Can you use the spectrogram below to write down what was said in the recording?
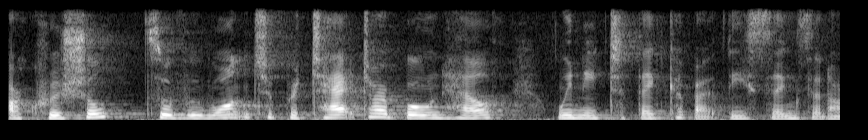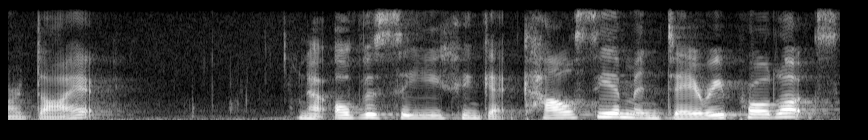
are crucial. So if we want to protect our bone health, we need to think about these things in our diet. Now, obviously you can get calcium in dairy products,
